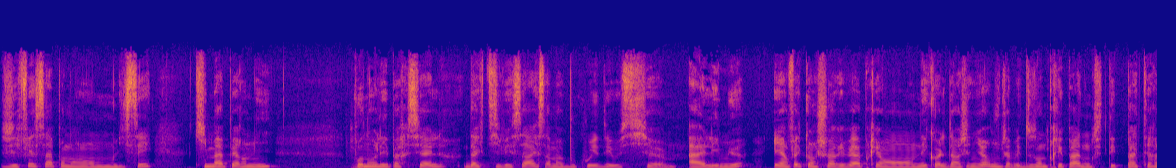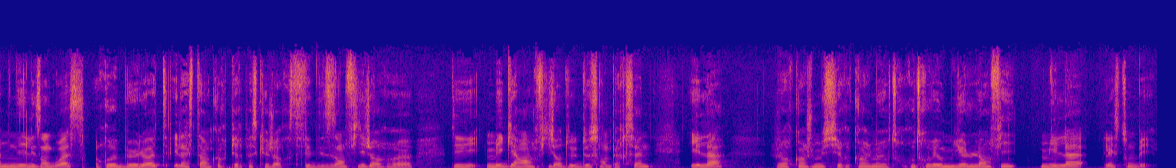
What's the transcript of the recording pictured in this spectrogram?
J'ai fait ça pendant mon lycée, qui m'a permis, pendant les partiels, d'activer ça et ça m'a beaucoup aidé aussi euh, à aller mieux. Et en fait, quand je suis arrivée après en école d'ingénieur, donc j'avais deux ans de prépa, donc c'était pas terminé les angoisses, rebelote, et là c'était encore pire parce que genre c'était des amphis, genre euh, des méga amphis, genre de 200 personnes. Et là, genre quand je me suis quand je me retrouvée au milieu de l'amphi, mais là, laisse tomber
